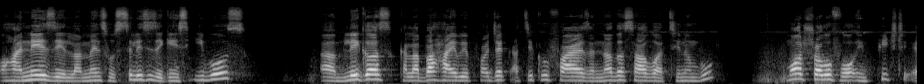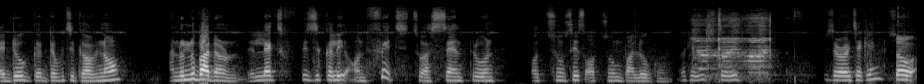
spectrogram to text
Ohaneze laments hostilities against Igbos. Um, Lagos Calabar Highway Project, Atiku fires another salvo at Tinubu. More trouble for impeached Edo deputy governor. And Olubadan elect physically unfit to ascend throne. Otun says Otun Balogun. Okay, which story? Which story are we taking? So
